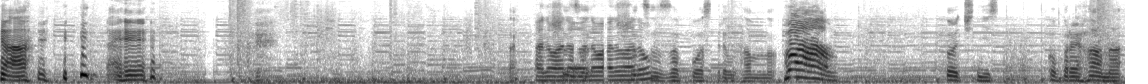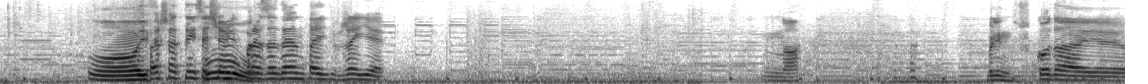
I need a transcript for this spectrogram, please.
А. Ану, ану, ану, ану, Що це за постріл гамно? Бам! Точність обрегана. Ой, Перша тисяча від президента вже є. На. Блін, шкода, е,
